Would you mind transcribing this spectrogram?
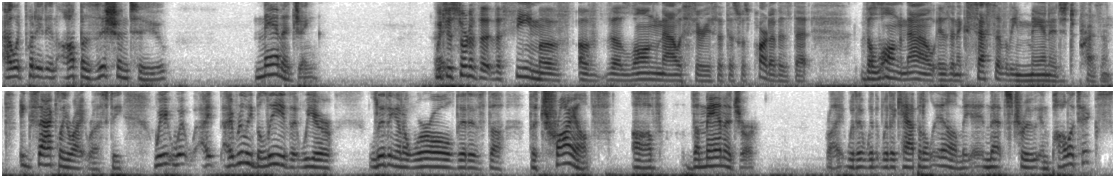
I would put it in opposition to managing. Which is sort of the, the theme of, of the Long Now series that this was part of, is that the long now is an excessively managed present. Exactly right, Rusty. We, we, I, I really believe that we are living in a world that is the the triumph of the manager, right? With a, with, with a capital M, and that's true in politics.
